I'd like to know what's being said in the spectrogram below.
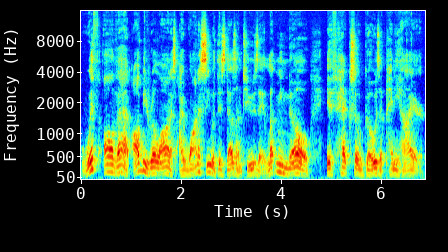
with all that, I'll be real honest. I want to see what this does on Tuesday. Let me know if Hexo goes a penny higher.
